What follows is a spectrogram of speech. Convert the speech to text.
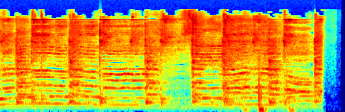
na na na.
